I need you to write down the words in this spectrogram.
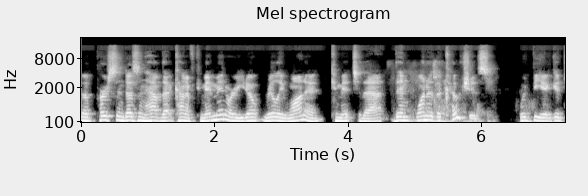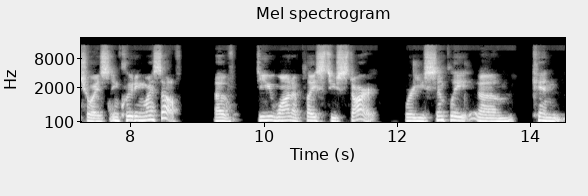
a person doesn't have that kind of commitment or you don't really want to commit to that, then one of the coaches would be a good choice, including myself. Of do you want a place to start where you simply um, can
